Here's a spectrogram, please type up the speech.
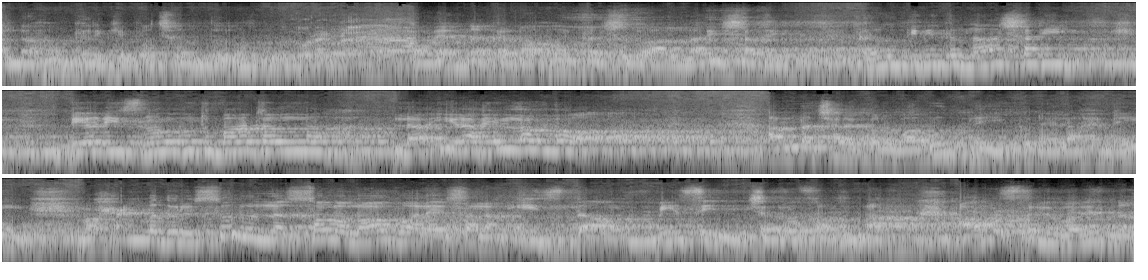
আল্লাহ অহংকারীকে পছন্দ করেন না। কেন? অহংকার শুধু আল্লাহরই সাথে। কারণ তিনি তো লা শারিক there is no god but আল্লাহ। লা ইলাহা ইল্লাল্লাহ। আল্লাহ ছাড়া কোনো মাবুদ নেই, কোনো ইলাহ নেই। মুহাম্মদ রাসূলুল্লাহ সাল্লাল্লাহু আলাইহি ইজ দ্য মেসেঞ্জার অফ আল্লাহ আওয়াজ বলেন না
